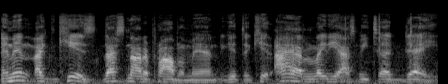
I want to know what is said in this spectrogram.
and then like the kids, that's not a problem, man. To get the kid, I had a lady ask me today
